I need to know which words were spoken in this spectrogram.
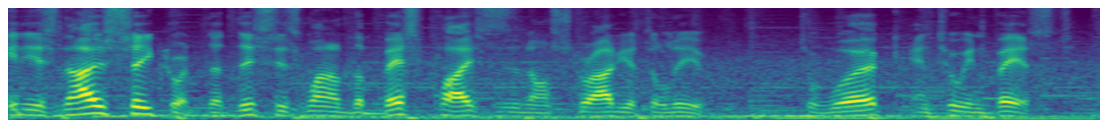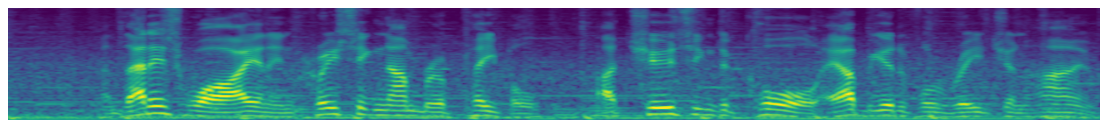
It is no secret that this is one of the best places in Australia to live, to work and to invest. And that is why an increasing number of people are choosing to call our beautiful region home.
